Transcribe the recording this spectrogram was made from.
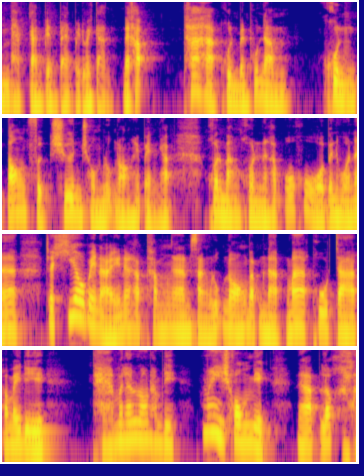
impact การเปลี่ยนแปลงไปด้วยกันนะครับ ถ้าหากคุณเป็นผู้นำคุณต้องฝึกชื่นชมลูกน้องให้เป็นครับ คนบางคนนะครับ โอ้โห เป็นหัวหน้า จะเคี่ยวไปไหนนะครับทำงานสั่งลูกน้องแบบหนักมาก พูดจาก็ไม่ดี แถมเวลาลูกน้องทำดี ไม่ชมอีก นะครับแล้วใคร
